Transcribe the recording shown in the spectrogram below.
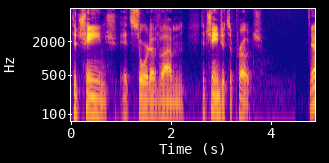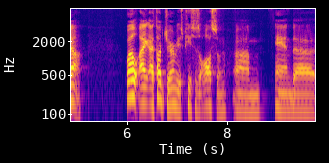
to change its sort of um, to change its approach. Yeah, well, I, I thought Jeremy's piece is awesome, um, and uh,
